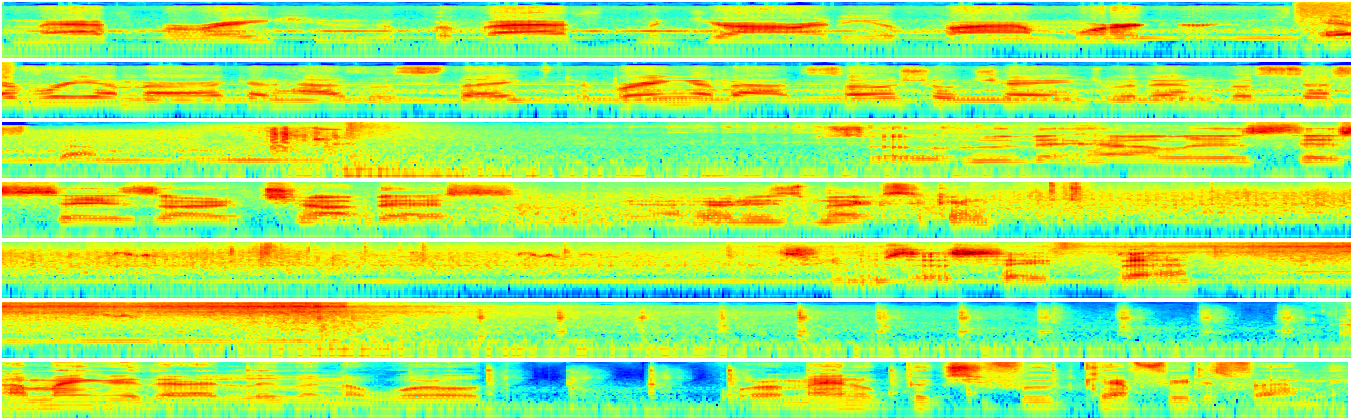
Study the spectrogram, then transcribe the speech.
and aspirations of the vast majority of farm workers. Every American has a stake to bring about social change within the system. So who the hell is this Cesar Chavez? Yeah, I heard he's Mexican. Seems a safe bet. I'm angry that I live in a world where a man who picks your food can't feed his family.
